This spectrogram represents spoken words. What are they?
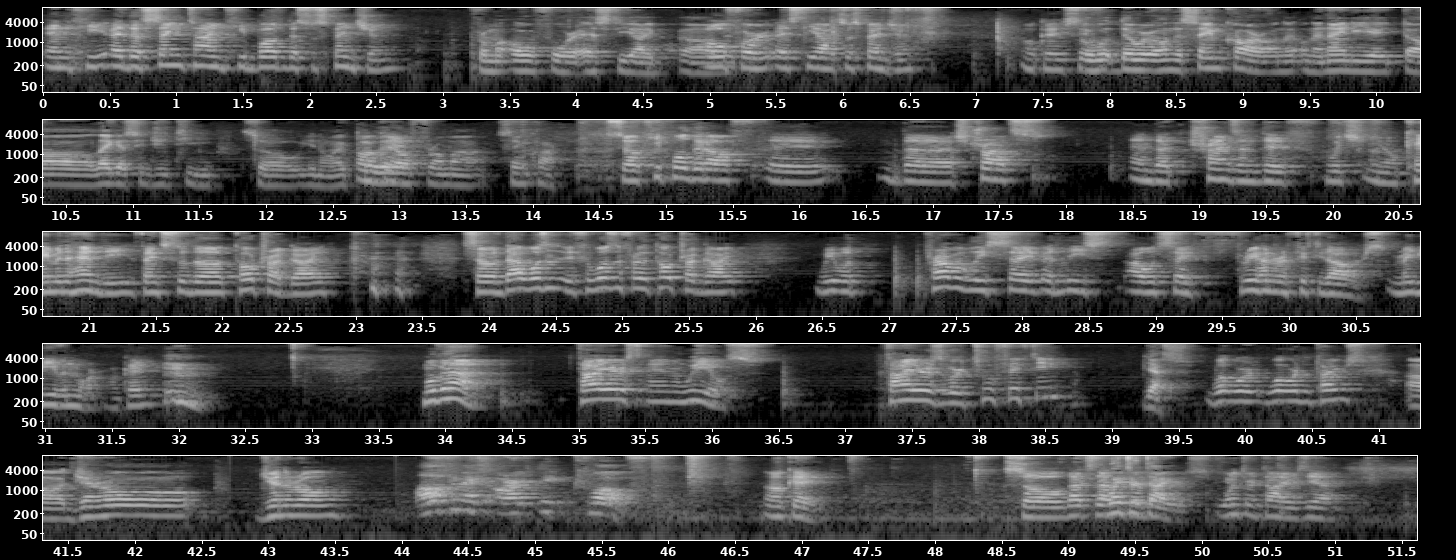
and he at the same time he bought the suspension from an 04 STI. Uh, all for STI suspension. Okay, so they were on the same car on the on the 98 uh, Legacy GT. So you know, I pulled it off from a same car. so he pulled it off uh, the struts and the trans and diff, which you know came in handy thanks to the tow truck guy. so if that wasn't if it wasn't for the tow truck guy, we would probably save at least I would say three hundred and fifty dollars, maybe even more. Okay. Moving on, tires and wheels. Tires were two fifty. Yes. What were what were the tires? Uh, General General. AltiMax Arctic 12 Okay. So that's that's winter tires. Winter tires, yeah.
